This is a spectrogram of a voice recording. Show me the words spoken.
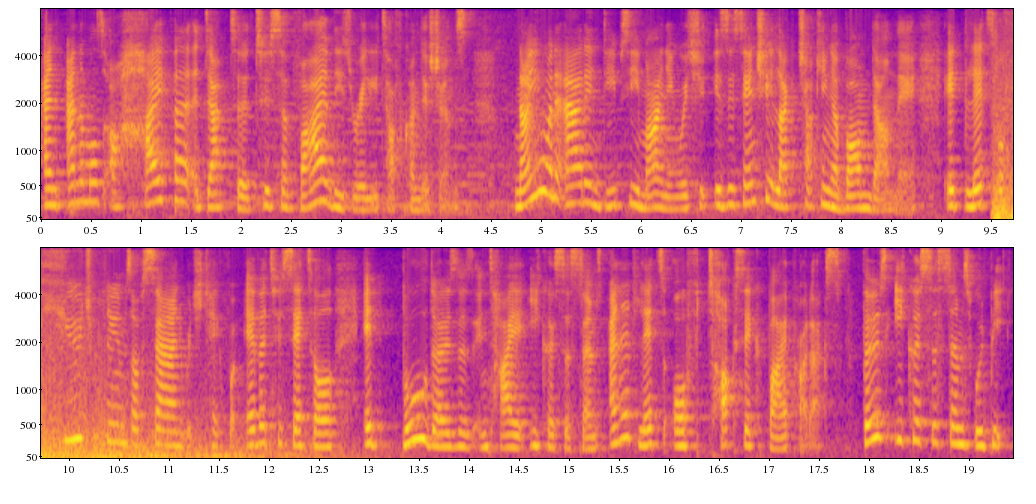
And animals are hyper adapted to survive these really tough conditions. Now you want to add in deep sea mining, which is essentially like chucking a bomb down there. It lets off huge plumes of sand, which take forever to settle. It bulldozes entire ecosystems and it lets off toxic byproducts those ecosystems would be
